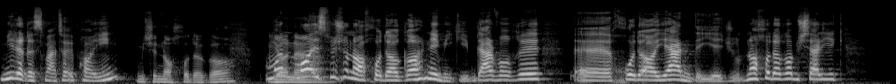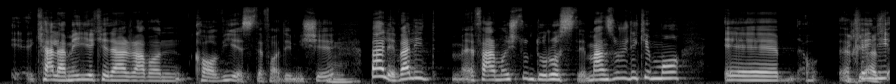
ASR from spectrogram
میره قسمت های پایین. میشه ناخداگاه ما, ما اسمشو ناخداگاه نمیگیم. در واقع خداینده یه جور. ناخداگاه بیشتر یک کلمه که در روانکاوی استفاده میشه. بله ولی فرمایشتون درسته. منظور اینه که ما خیلی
